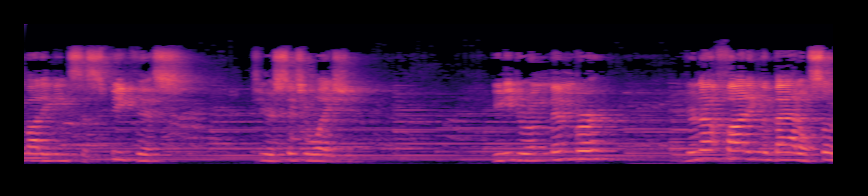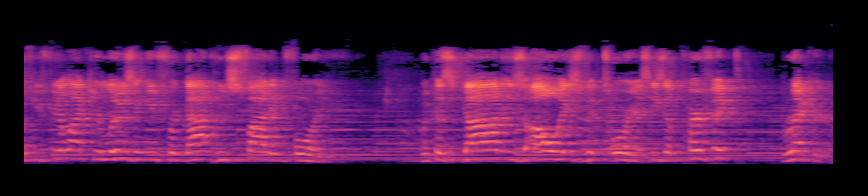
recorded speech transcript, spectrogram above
Somebody needs to speak this to your situation. You need to remember you're not fighting the battle. So if you feel like you're losing, you forgot who's fighting for you. Because God is always victorious, He's a perfect record,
